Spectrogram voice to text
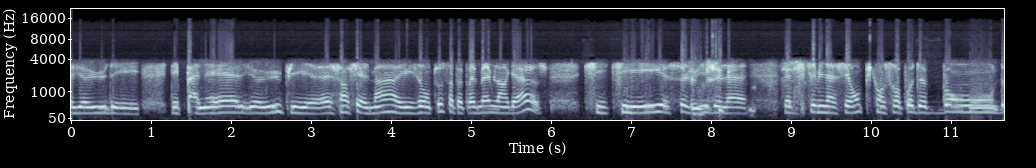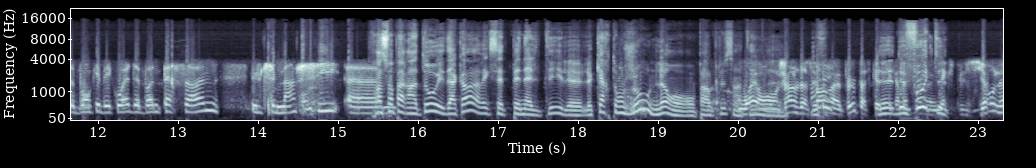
il y a eu des, des panels, il y a eu, puis euh, essentiellement, ils ont tous à peu près le même langage, qui, qui est celui de la, la discrimination, puis qu'on ne sera pas de bons, de bons Québécois, de bonnes personnes, ultimement, si... Euh, François Parenteau est d'accord avec cette pénalité. Le, le carton jaune, là, on, on parle plus en Ouais, termes on de- change de sport un peu parce que De- c'est quand de même foot. une expulsion là.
